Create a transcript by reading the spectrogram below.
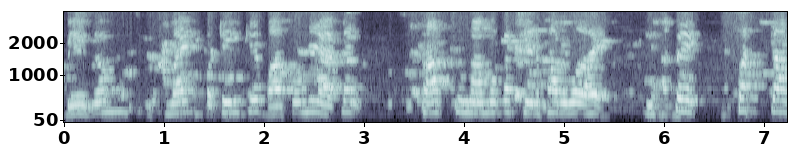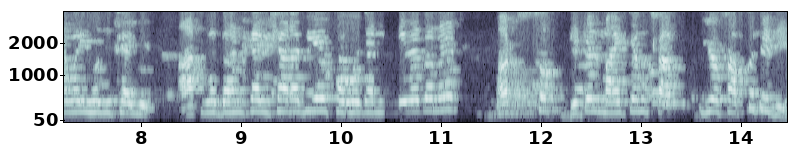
बेगम इस्माइल पटेल के बातों में आकर सात सौ नामों का फेरफार हुआ है। इस पे सख्त कार्रवाई होनी चाहिए आत्मदहन का इशारा भी है सार्वजनिक निवेदन है और सब डिटेल माहिती साहब ये सबको दे दी.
